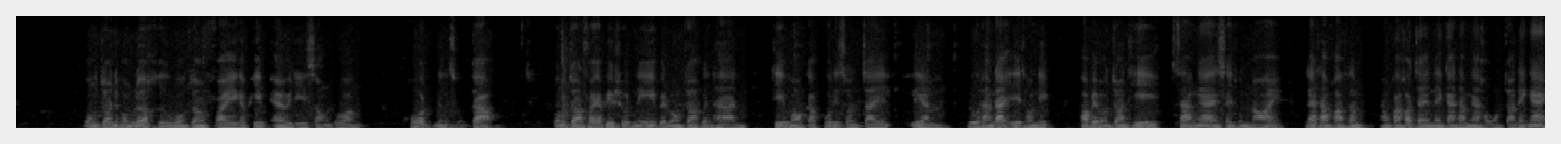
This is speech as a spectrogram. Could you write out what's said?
2วงจรที่ผมเลือกคือวงจรไฟกระพริบ LED 2 ดวง โค้ด 109 วงจรไฟกระพริบชุดนี้เป็นวงจรพื้นฐานที่เหมาะกับผู้ที่สนใจเรียนรู้ทางด้านอิเล็กทรอนิกส์ เพราะเป็นวงจรที่สร้างง่ายใช้ทุนน้อย และทำความทำทำความเข้าใจในการทำงานของวงจรได้ง่าย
